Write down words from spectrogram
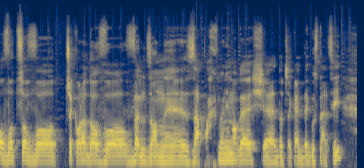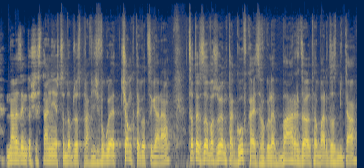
owocowo-czekoladowo-wędzony zapach. No nie mogę się doczekać degustacji, no ale zanim to się stanie, jeszcze dobrze sprawdzić w ogóle ciąg tego cygara. Co też zauważyłem, ta główka jest w ogóle bardzo, ale to bardzo zbita.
